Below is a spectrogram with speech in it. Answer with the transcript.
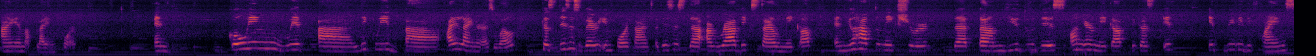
I am applying for. And going with a liquid uh, eyeliner as well because this is very important. This is the Arabic style makeup and you have to make sure that um, you do this on your makeup because it it really defines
